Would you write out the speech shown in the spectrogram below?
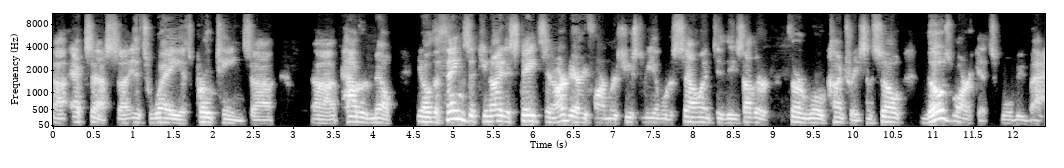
uh, excess, uh, its whey, its proteins, uh, uh, powdered milk. You know, the things that the United States and our dairy farmers used to be able to sell into these other third world countries. And so those markets will be back.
